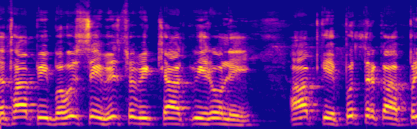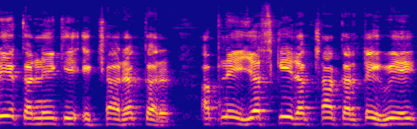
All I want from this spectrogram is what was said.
तथापि बहुत से विश्वविख्यात वीरों ने आपके पुत्र का प्रिय करने की इच्छा रखकर अपने यश की रक्षा करते हुए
